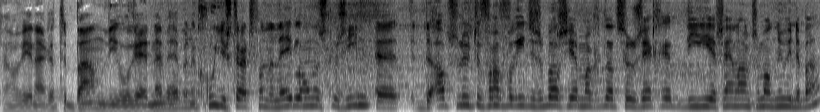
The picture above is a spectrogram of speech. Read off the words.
gaan we weer naar het baanwielrennen. We hebben een goede start van de Nederlanders gezien. Eh, de absolute favorieten, Sebastian, mag ik dat zo zeggen? Die zijn langzamerhand nu in de baan?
